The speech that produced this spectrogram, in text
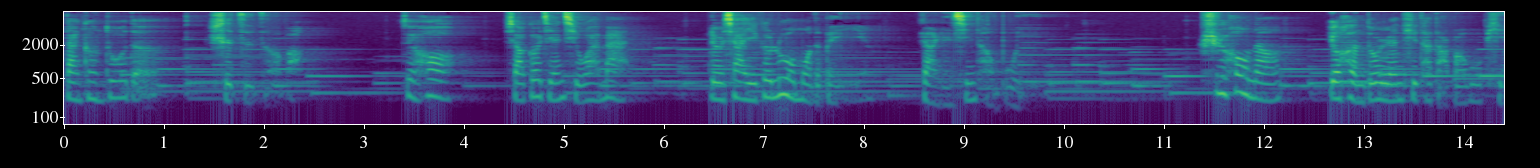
但更多的是自责吧。最后，小哥捡起外卖。留下一个落寞的背影，让人心疼不已。事后呢，有很多人替他打抱不平，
